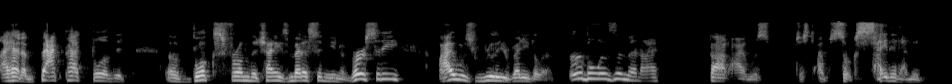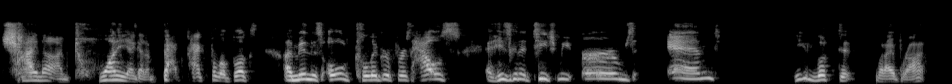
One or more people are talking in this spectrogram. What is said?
I had a backpack full of the, of books from the Chinese Medicine University. I was really ready to learn herbalism, and I thought I was just I was so excited. I'm in China. I'm 20. I got a backpack full of books. I'm in this old calligrapher's house, and he's going to teach me herbs. And he looked at what I brought,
